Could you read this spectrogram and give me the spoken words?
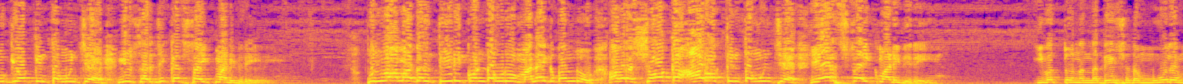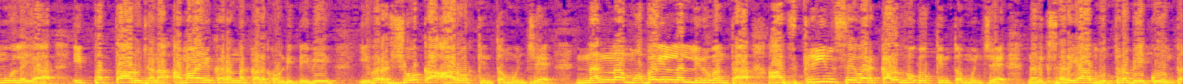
ಮುಗಿಯೋಕ್ಕಿಂತ ಮುಂಚೆ ನೀವು ಸರ್ಜಿಕಲ್ ಸ್ಟ್ರೈಕ್ ಮಾಡಿದ್ರಿ. ಪುಲ್ವಾಮಾದಲ್ಲಿ ತೀರಿಕೊಂಡವರು ಮನೆಗೆ ಬಂದು ಅವರ ಶೋಕ ಆರೋಕ್ಕಿಂತ ಮುಂಚೆ ಏರ್ ಸ್ಟ್ರೈಕ್ ಮಾಡಿದಿರಿ. ಇವತ್ತು ನನ್ನ ದೇಶದ ಮೂಲೆ ಮೂಲೆಯ ಇಪ್ಪತ್ತಾರು ಜನ ಅಮಾಯಕರನ್ನ ಕಳ್ಕೊಂಡಿದ್ದೀವಿ. ಇವರ ಶೋಕ ಆರೋಕ್ಕಿಂತ ಮುಂಚೆ ನನ್ನ ಮೊಬೈಲ್ನಲ್ಲಿರುವಂತ ಆ ಸ್ಕ್ರೀನ್ ಸೇವರ್ ಕಳೆದು ಹೋಗೋಕ್ಕಿಂತ ಮುಂಚೆ ನನಗೆ ಸರಿಯಾದ ಉತ್ತರ ಬೇಕು ಅಂತ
